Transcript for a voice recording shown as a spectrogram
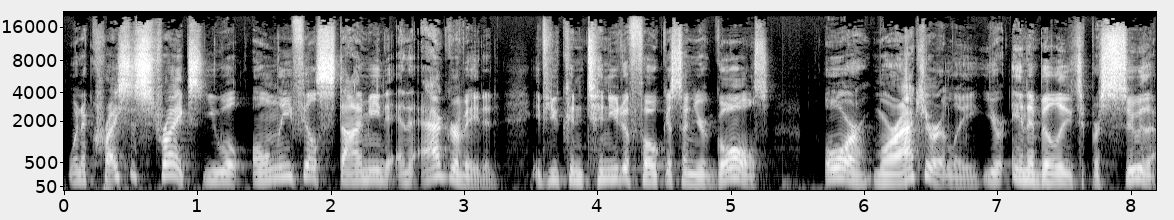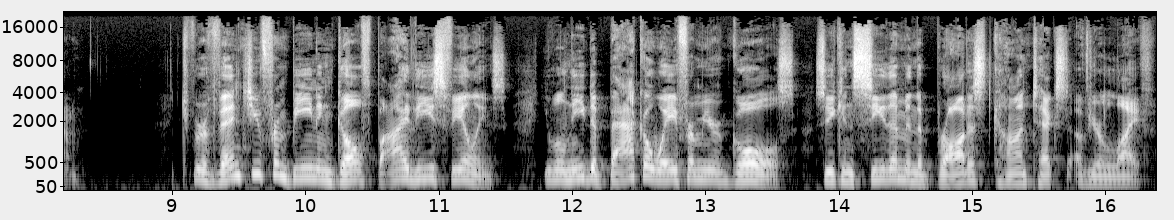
When a crisis strikes, you will only feel stymied and aggravated if you continue to focus on your goals, or more accurately, your inability to pursue them. To prevent you from being engulfed by these feelings, you will need to back away from your goals so you can see them in the broadest context of your life.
